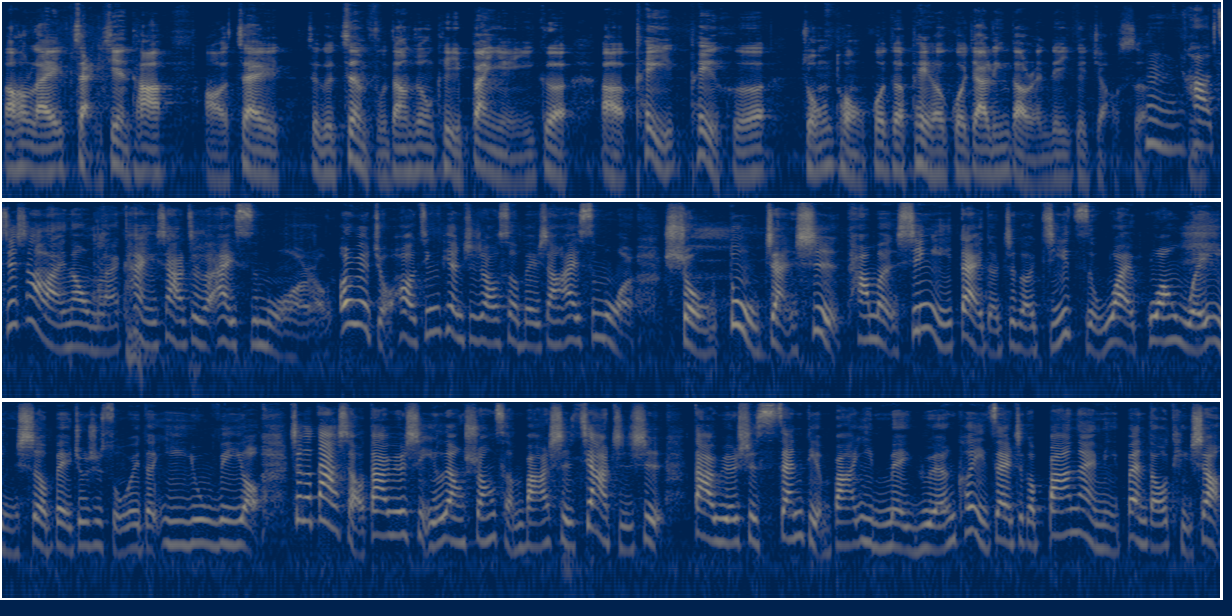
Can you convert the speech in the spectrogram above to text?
然后来展现他啊，在这个政府当中可以扮演一个啊配配合。总统或者配合国家领导人的一个角色。嗯，好，接下来呢，我们来看一下这个艾斯摩尔。二月九号，晶片制造设备上，艾斯摩尔首度展示他们新一代的这个极紫外光微影设备，就是所谓的 EUV 哦。这个大小大约是一辆双层巴士，价值是大约是三点八亿美元，可以在这个八纳米半导体上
